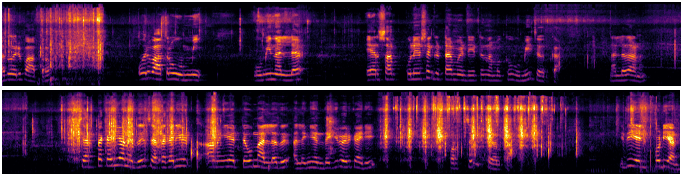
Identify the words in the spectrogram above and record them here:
അതൊരു പാത്രം. ഒരു പാത്രം ഉമ്മി. ഉമി നല്ല എയർ സർക്കുലേഷൻ കിട്ടാൻ വേണ്ടിയിട്ട് നമുക്ക് ഉമി ചേർക്കാം. നല്ലതാണ്. ചിരട്ടക്കരിയാണിത് ചിരട്ടക്കരി ആണെങ്കിൽ ഏറ്റവും നല്ലത് അല്ലെങ്കിൽ എന്തെങ്കിലും ഒരു കരി കുറച്ച് ചേർക്കാം. ഇത് എൽപ്പൊടിയാണ്.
